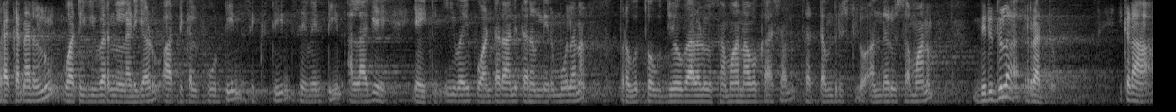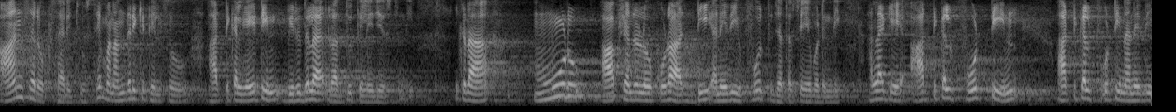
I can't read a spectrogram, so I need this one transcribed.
ప్రకరణలు వాటి వివరణలు అడిగాడు. ఆర్టికల్ ఫోర్టీన్ సిక్స్టీన్ సెవెంటీన్ అలాగే ఎయిటీన్. ఈ వైపు అంటరానితనం నిర్మూలన ప్రభుత్వ ఉద్యోగాలలో సమాన అవకాశాలు చట్టం దృష్టిలో అందరూ సమానం బిరుదుల రద్దు. ఇక్కడ ఆన్సర్ ఒకసారి చూస్తే మనందరికీ తెలుసు ఆర్టికల్ ఎయిటీన్ బిరుదుల రద్దు తెలియజేస్తుంది. ఇక్కడ మూడు ఆప్షన్లలో కూడా డి అనేది ఫోర్త్ జత చేయబడింది. అలాగే ఆర్టికల్ ఫోర్టీన్ ఆర్టికల్ ఫోర్టీన్ అనేది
